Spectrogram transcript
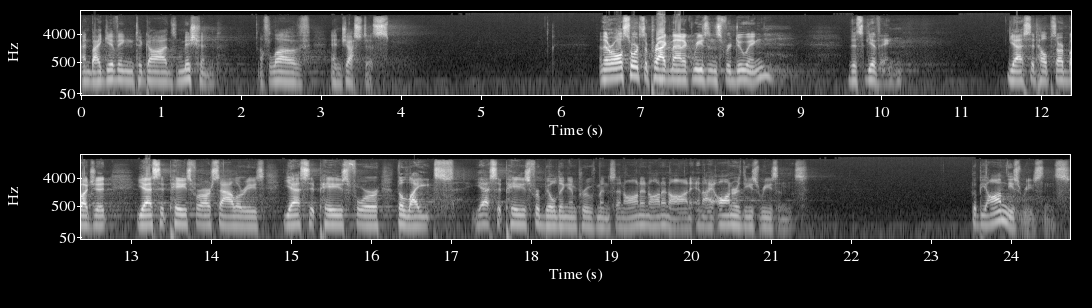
and by giving to God's mission of love and justice. And there are all sorts of pragmatic reasons for doing this giving. Yes, it helps our budget. Yes, it pays for our salaries. Yes, it pays for the lights. Yes, it pays for building improvements, and on and on and on. And I honor these reasons. But beyond these reasons,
